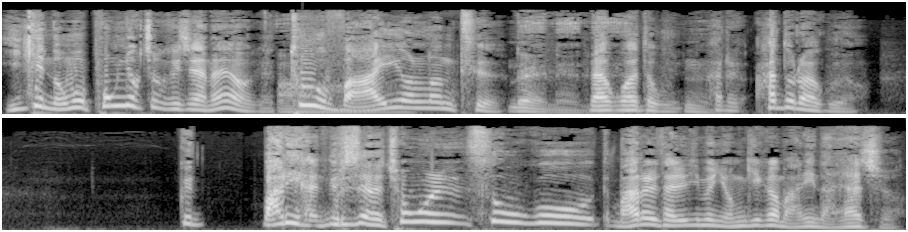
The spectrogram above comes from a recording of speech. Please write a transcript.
이게 너무 폭력적이잖아요. 아. too violent라고 네네. 하더군, 음. 하더- 하더라고요. 그 말이 안 되잖아요. 총을 쏘고 말을 달리면 연기가 많이 나야죠.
